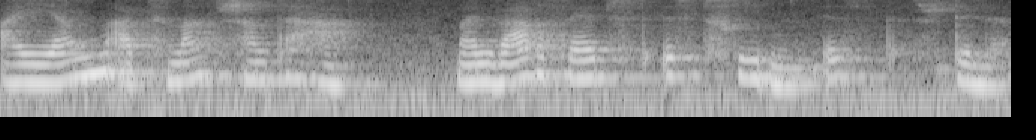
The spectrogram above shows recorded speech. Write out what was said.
Ayam Atma Shantaha. Mein wahres Selbst ist Frieden, ist Stille.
